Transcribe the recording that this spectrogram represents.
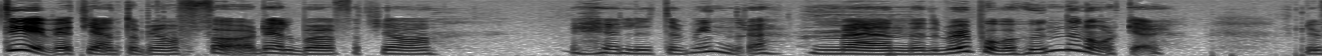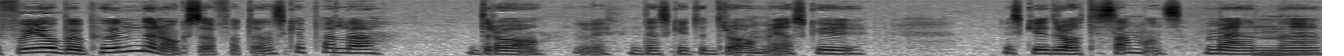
Det vet jag inte om jag har en fördel bara för att jag är lite mindre. Men det beror på vad hunden orkar. Du får jobba upp hunden också för att den ska palla dra. Eller den ska inte dra men jag ska ju, vi ska ju dra tillsammans. Men mm. eh,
